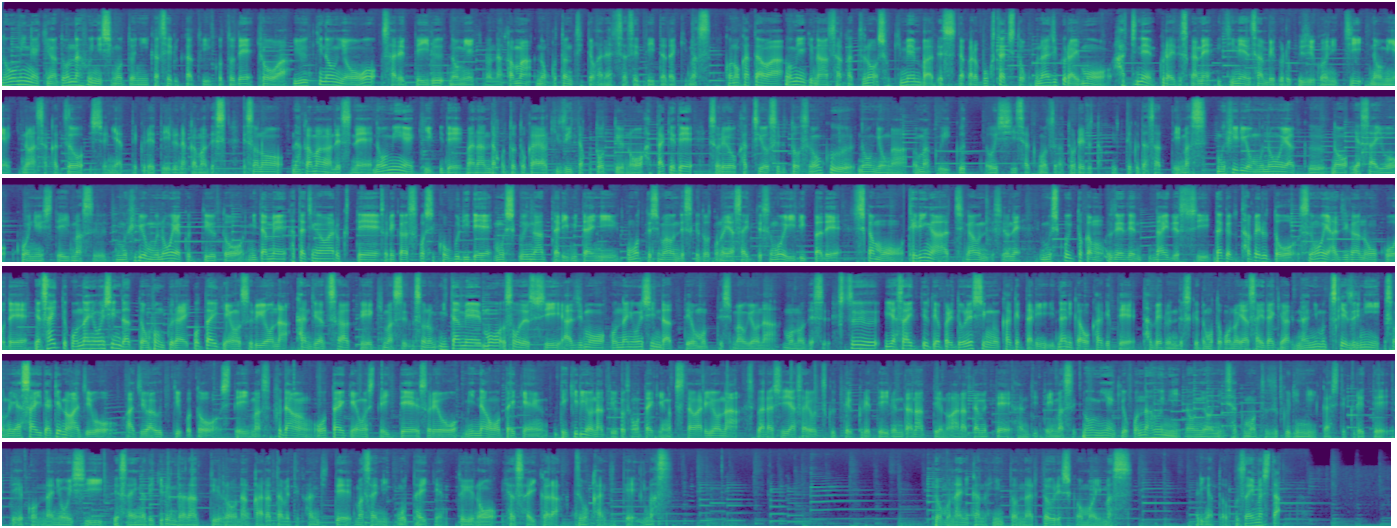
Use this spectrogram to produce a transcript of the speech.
脳磨きがどんな風に仕事に活かせるかということで今日は有機農業をされている脳磨きの仲間のことについてお話しさせていただきます。この方は脳磨きの朝活の初期メンバーです。だから僕たちと同じくらいもう8年くらいですかね。1年365日脳磨きの朝活を一緒にやってくれている仲間です。その仲間がですね脳磨きで学んだこととか気づいたことっていうのを畑でそれを活用するとすごく農業がうまくいく美味しい作物が取れると言ってくださっています。無肥料無農薬の野菜を購入しています。無肥料無農薬っていうと見た目形が悪くてそれから少し小ぶりで虫食いがあったりみたいに思ってしまうんですけどこの野菜ってすごい立派でしかも照りが違うんですよね。虫食いとかも全然ないですしだけど食べるとすごい味が濃厚で野菜ってこんなに美味しいんだって思うくらい体験をするような感じが伝わってきます。その見た目もそうですし味もこんなに美味しいんだって思ってしまうようなものです。普通野菜っていうとやっぱりドレッシングかけたり何かをかけて食べるんですけどもとこの野菜だけは何もつけずにその野菜だけの味を味わうっていうことをしています。普段大体験をしていてそれをみんなが大体験できるようなというかその大体験が伝わるような素晴らしい野菜を作ってくれているんだなっていうのを改めて感じています。農民液をこんな風に農業に作物作りに生かしてくれてでこんなに美味しい野菜ができるんだなっていうのをなんか改めて感じてまさにご体験というのを野菜からいつも感じています。今日も何かのヒントになると嬉しく思います。ありがとうございました。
